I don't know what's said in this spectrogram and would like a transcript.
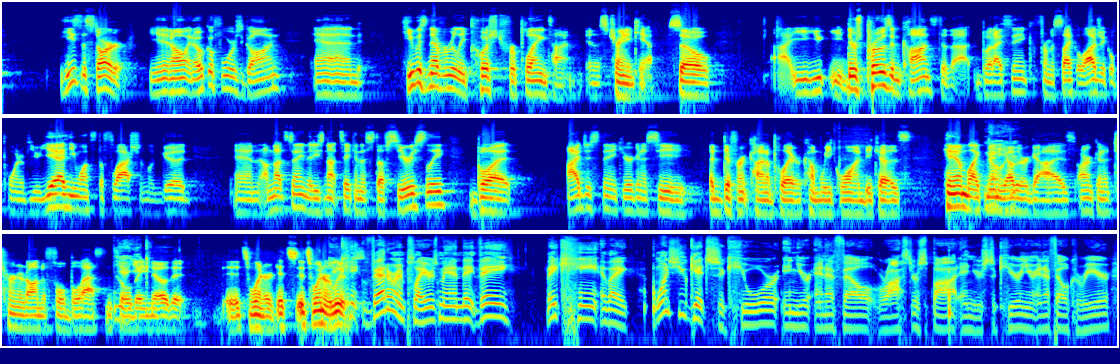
he's the starter, you know, and Okafor's gone, and he was never really pushed for playing time in this training camp. So uh, you, you, there's pros and cons to that, but I think from a psychological point of view, yeah, he wants to flash and look good, and I'm not saying that he's not taking this stuff seriously, but I just think you're going to see a different kind of player come week one because him, like many you- other guys, aren't going to turn it on to full blast until Yeah, they ca- know that it's winner. It's it's win or lose. veteran players, man, they they they can't like once you get secure in your NFL roster spot and you're secure in your NFL career.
